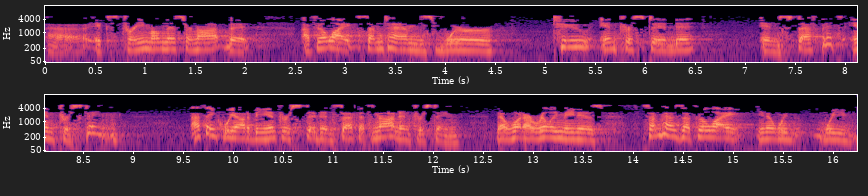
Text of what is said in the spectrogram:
uh, extreme on this or not, but I feel like sometimes we're too interested in stuff that's interesting. I think we ought to be interested in stuff that's not interesting. Now, what I really mean is sometimes I feel like, you know, we've, we've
